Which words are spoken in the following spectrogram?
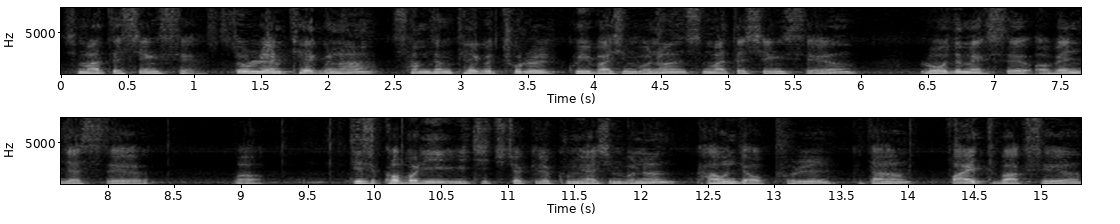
스마트 싱스, 솔렘 태그나 삼성 태그 2를 구입하신 분은 스마트 싱스, 로드맥스, 어벤져스, 뭐 디스커버리 위치 추적기를 구매하신 분은 가운데 어플, 그 다음 파이트박스,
